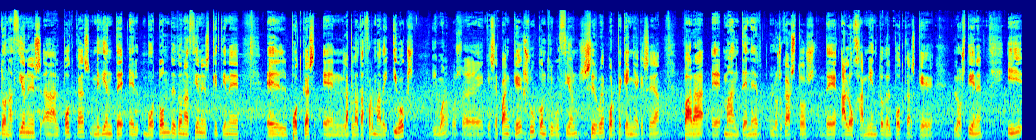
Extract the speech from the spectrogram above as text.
donaciones al podcast mediante el botón de donaciones que tiene el podcast en la plataforma de iVoox. Y bueno, pues eh, que sepan que su contribución sirve, por pequeña que sea, para eh, mantener los gastos de alojamiento del podcast que los tiene y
